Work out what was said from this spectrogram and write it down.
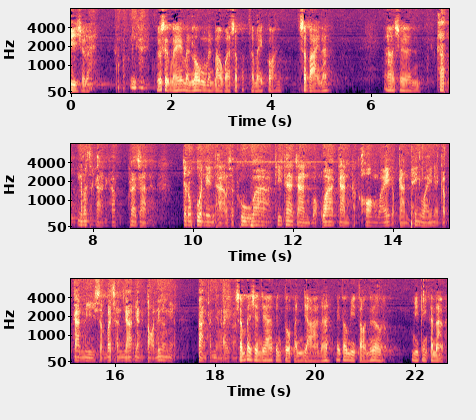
ดีเชียวละขอบพระคุณค่ะ รู้สึกไหมมันโล่งมันเบากว่าสมสมัยก่อน สบายนะ อ้าวเชิญ ครับนมัสการครับ พระอาจารย์ครับจะรบกวนเรียนถามสักครู่ว่าที่ท่านอาจารย์บอกว่าการประคองไว้กับการเพ่งไว้เนี่ยกับการมีสัมปชัญญะอย่างต่อเนื่องเนี่ยต่างกันอย่างไรครับสัมปชัญญะเป็นตัวปัญญานะไม่ต้องมีต่อเนื่องหรอกมีเป็นขณะข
